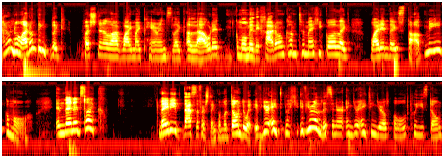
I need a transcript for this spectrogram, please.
I don't know. I don't think like question a lot why my parents like allowed it como me dejaron come to Mexico, like why didn't they stop me? Como and then it's like maybe that's the first thing. Como don't do it. If you're 18 like if you're a listener and you're 18 years old, please don't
